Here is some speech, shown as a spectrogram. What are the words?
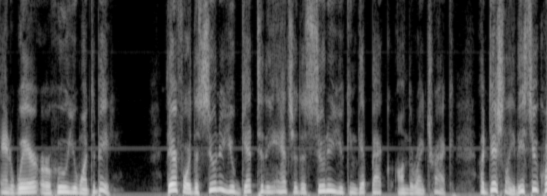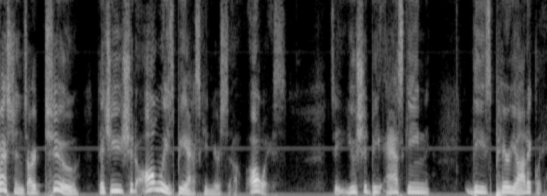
and where or who you want to be. Therefore, the sooner you get to the answer, the sooner you can get back on the right track. Additionally, these two questions are two that you should always be asking yourself. Always. See, you should be asking these periodically.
